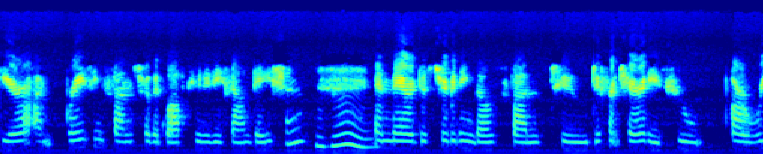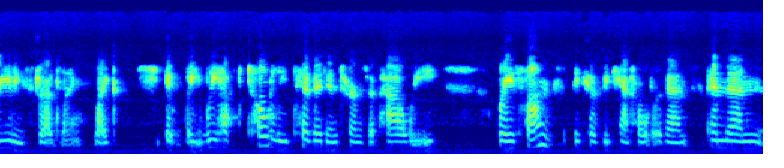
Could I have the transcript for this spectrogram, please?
here. I'm raising funds for the Guelph Community Foundation, Mm-hmm. and they're distributing those funds to different charities who are really struggling. Like, it, we have to totally pivot in terms of how we raise funds because we can't hold events, and then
